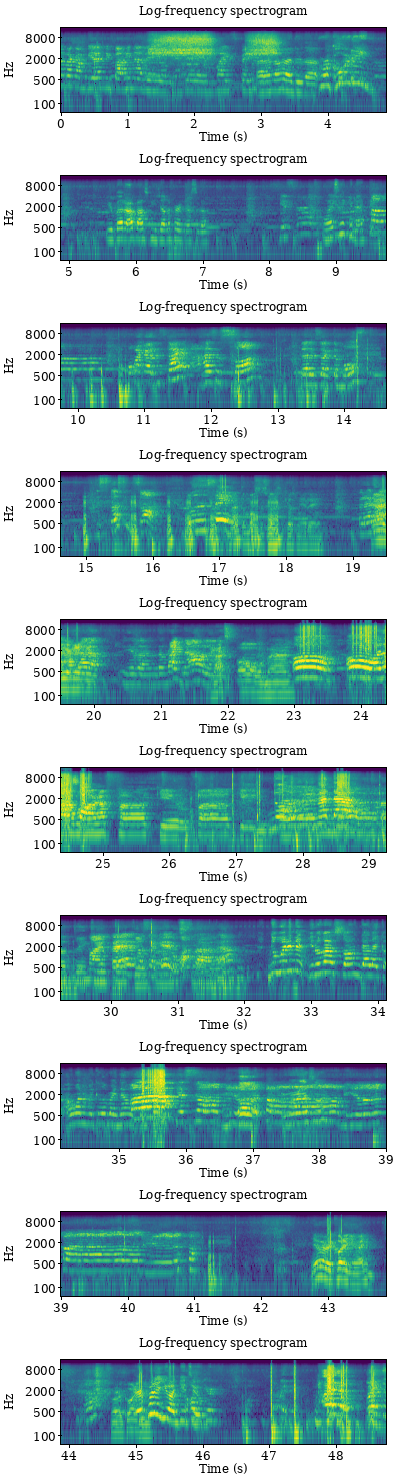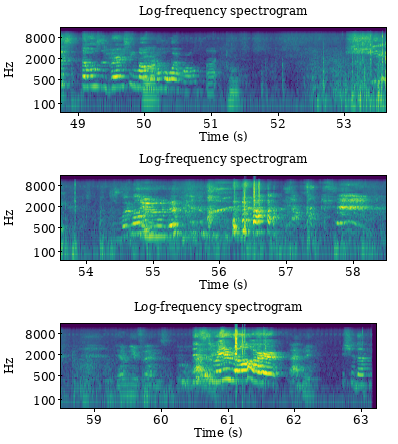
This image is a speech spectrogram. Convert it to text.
ayúdame a cambiar mi página de, de MySpace. I don't know how to do that. Recording! You're better off asking Jennifer and Jessica. Yes, sir. Why is he connecting? Oh my god, this guy has a song that is like the most disgusting song. What's it say? Not the most disgusting, trust me, it ain't. But that's Yeah, like, you're I yeah, the, the, right now, like. That's old, man. Oh, oh, I know I that song. wanna fuck you, fuck you, you No, already not that. Know I think my you bed, fucking no sé qué, what the hell? No, wait a minute. You know that song that like I want to make love right now? Ah, you're so beautiful. Uh, remember that song? Beautiful, beautiful. Yeah, we're recording you, right? We're recording We're you. putting you on Oh, YouTube. you're- I know. Right, this the most embarrassing moment in the whole wide world. Shit. We're going. You have new friends. This is rated R. Add me. Should that be?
